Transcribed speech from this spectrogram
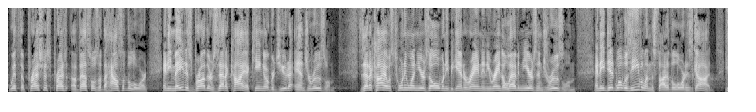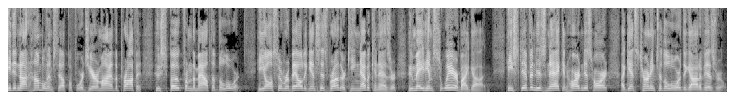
with the precious pre- uh, vessels of the house of the Lord, and he made his brother Zedekiah king over Judah and Jerusalem. Zedekiah was 21 years old when he began to reign, and he reigned 11 years in Jerusalem. And he did what was evil in the sight of the Lord his God. He did not humble himself before Jeremiah the prophet, who spoke from the mouth of the Lord. He also rebelled against his brother, King Nebuchadnezzar, who made him swear by God. He stiffened his neck and hardened his heart against turning to the Lord, the God of Israel.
